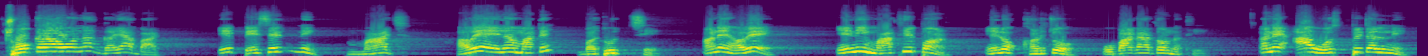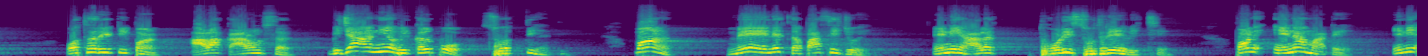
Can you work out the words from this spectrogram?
છોકરાઓના ગયા બાદ એ પેશન્ટની માં જ. હવે એના માટે બધું જ છે. અને હવે એની માથી પણ એનો ખર્ચો ઉપાડાતો નથી. અને આ હોસ્પિટલની ઓથોરિટી પણ આવા કારણસર બીજા અન્ય વિકલ્પો શોધતી હતી. પણ મેં એને તપાસી જોઈ. એની હાલત થોડી સુધરે એવી છે. પણ એના માટે એની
